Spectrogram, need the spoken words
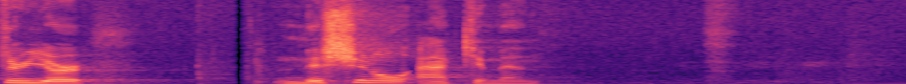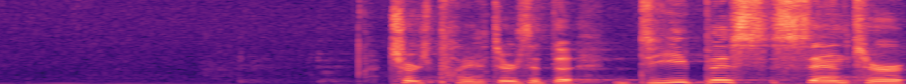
through your missional acumen. Church planters, at the deepest center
